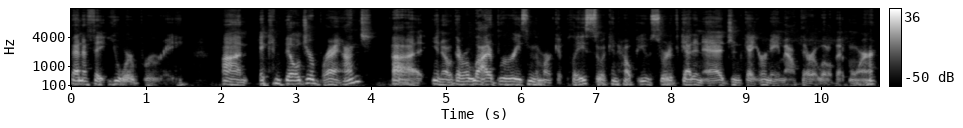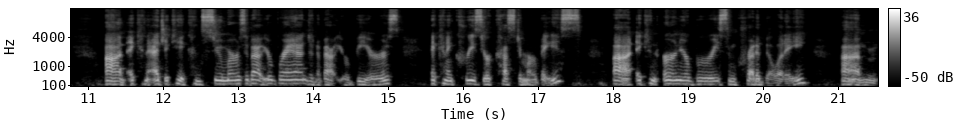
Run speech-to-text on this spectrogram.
benefit your brewery? Um, it can build your brand. Uh, you know, there are a lot of breweries in the marketplace, so it can help you sort of get an edge and get your name out there a little bit more. Um, it can educate consumers about your brand and about your beers. It can increase your customer base. Uh, it can earn your brewery some credibility. Um,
